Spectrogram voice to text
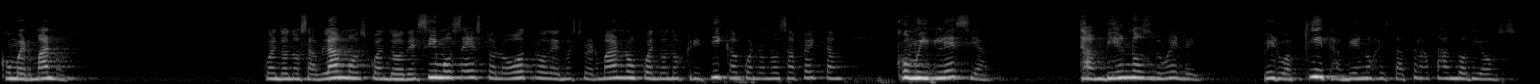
como hermanos. Cuando nos hablamos, cuando decimos esto, lo otro de nuestro hermano, cuando nos critican, cuando nos afectan, como iglesia, también nos duele, pero aquí también nos está tratando Dios.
